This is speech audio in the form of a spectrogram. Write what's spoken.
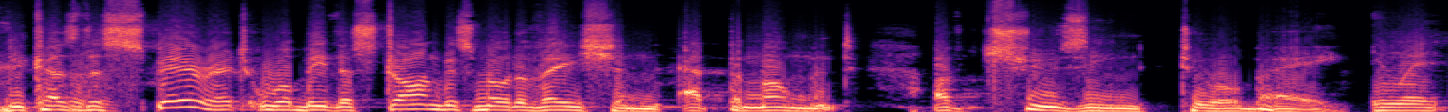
Because the spirit will be the strongest motivation at the moment of choosing to obey. 因为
